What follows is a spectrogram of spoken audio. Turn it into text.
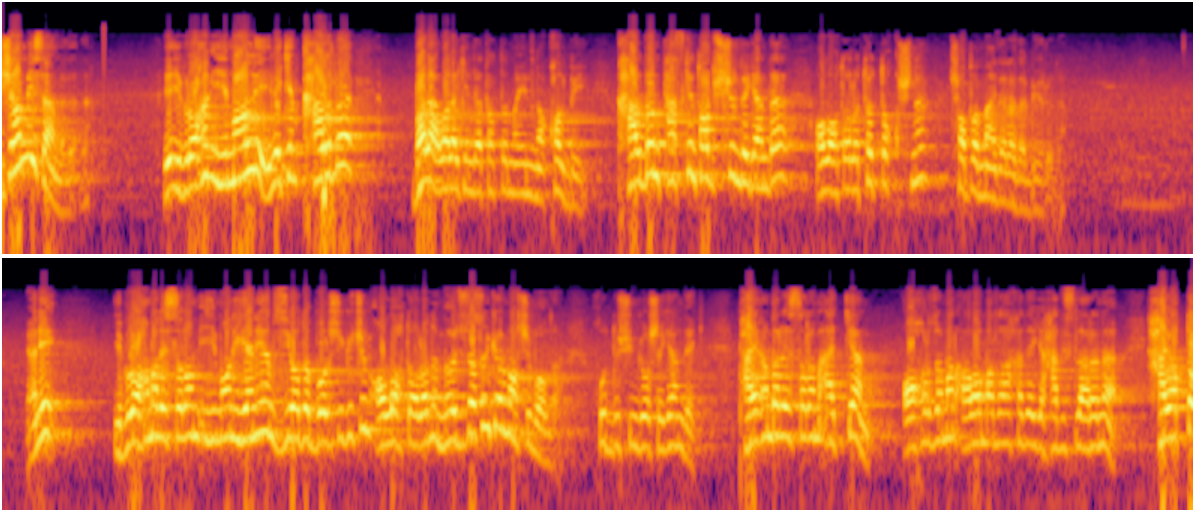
Ishonmaysanmi dedi. E Ibrohim iymonli, lekin qalbi bala valakinda tatmainna qalbi. Qalbim taskin topish uchun deganda Alloh taolo to'rtta qushni chopib maydalada buyurdi. Ya'ni Ibrohim alayhisalom iymoni yana ham ziyoda bo'lishi uchun Alloh taoloning mo'jizasini ko'rmoqchi bo'ldi. Xuddi shunga o'xshagandek, payg'ambar alayhisalom aytgan oxir zamon alomatlari haqidagi hadislarini hayotda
